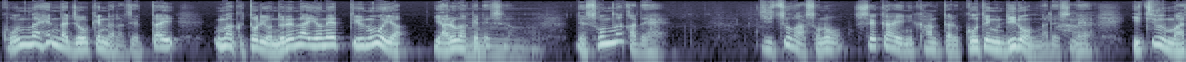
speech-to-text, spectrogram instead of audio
こんな変な条件なら絶対うまく塗料塗れないよねっていうのをややるわけですよ。でその中で実はその世界に冠たるコーティング理論がですね、はい、一部間違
